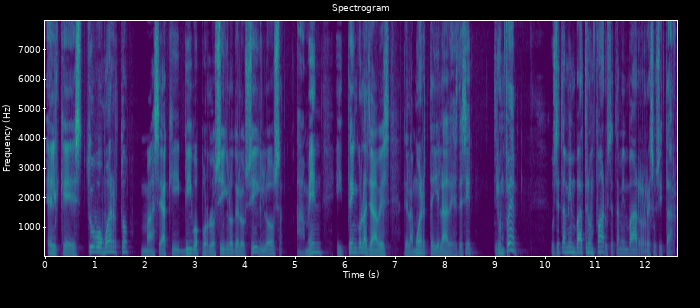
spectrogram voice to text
el que estuvo muerto, más he aquí vivo por los siglos de los siglos. Amén. Y tengo las llaves de la muerte y el Hades. Es decir, triunfé. Usted también va a triunfar, usted también va a resucitar.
